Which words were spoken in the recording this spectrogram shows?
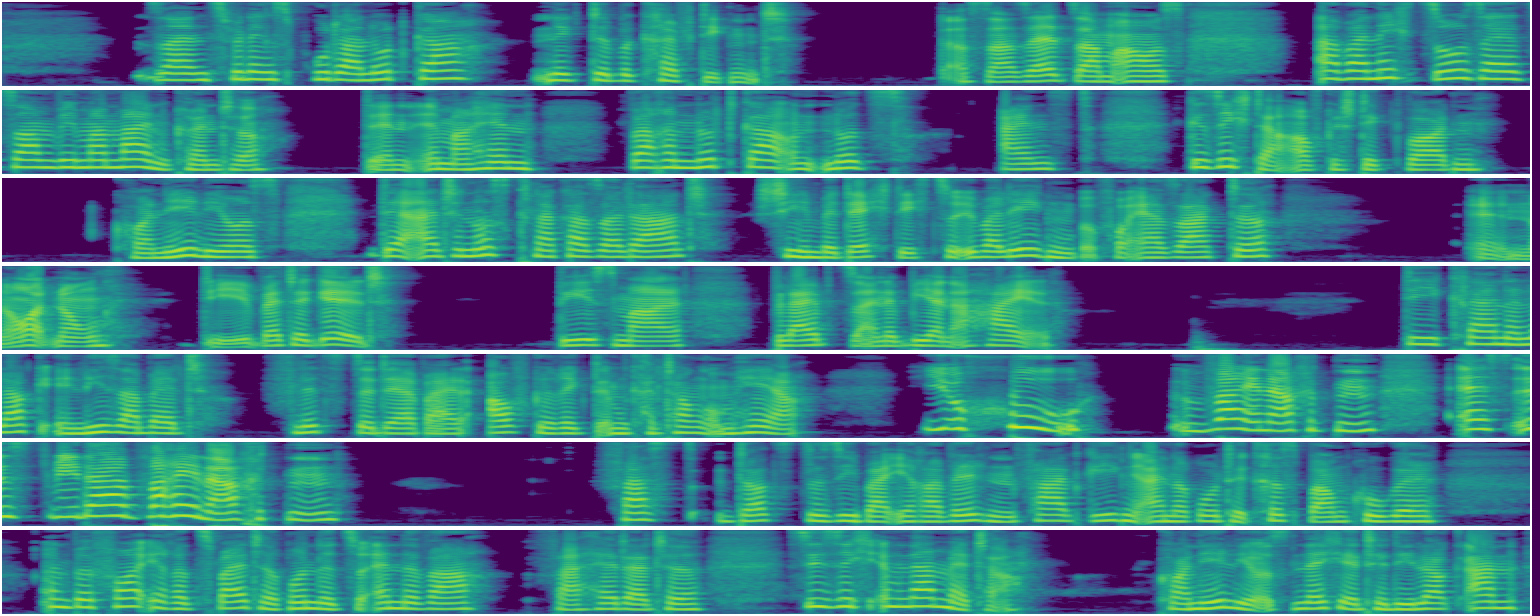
Sein Zwillingsbruder Ludger nickte bekräftigend. Das sah seltsam aus, aber nicht so seltsam, wie man meinen könnte. Denn immerhin waren Ludger und Nutz einst Gesichter aufgestickt worden. Cornelius, der alte Nussknackersoldat, schien bedächtig zu überlegen, bevor er sagte In Ordnung, die Wette gilt. Diesmal bleibt seine Birne heil. Die kleine Lok Elisabeth flitzte derweil aufgeregt im Karton umher. Juhu! Weihnachten! Es ist wieder Weihnachten! Fast dotzte sie bei ihrer wilden Fahrt gegen eine rote Christbaumkugel, und bevor ihre zweite Runde zu Ende war, verhedderte sie sich im Lametta. Cornelius lächelte die Lok an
